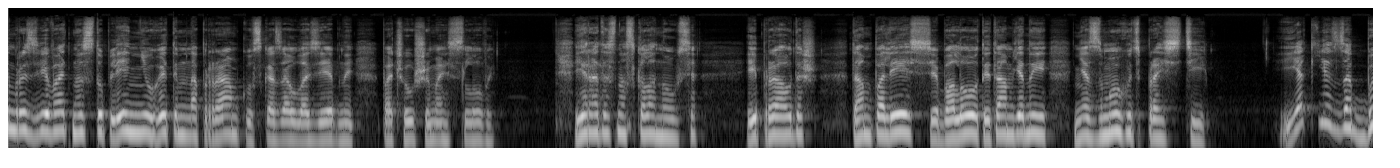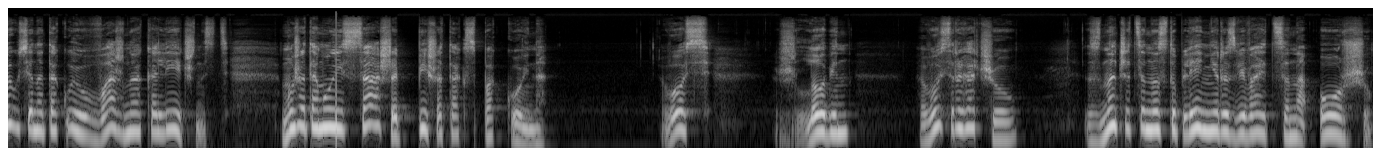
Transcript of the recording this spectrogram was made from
ім развіваць наступленне ў гэтым напрамку, сказаў лазебны, пачуўшы мае словы. Я радасна скалануўся. І праўда ж, там палесе, балоты, там яны не змогуць прайсці. Як я забыўся на такую важную акалічнасць. Можа, таму і Саша піша так спакойна. Вось жлобін, вось рагачоў. Значыцца, наступленне развіваецца на Оршу,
